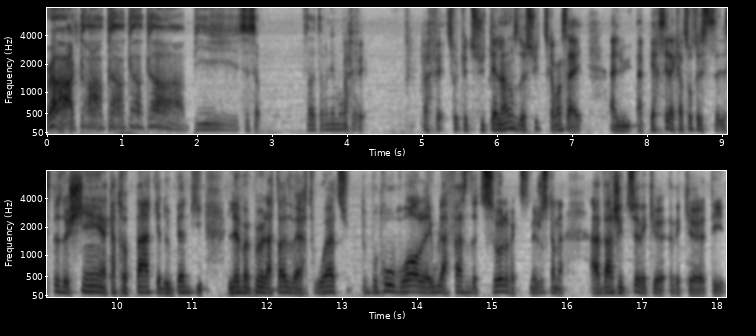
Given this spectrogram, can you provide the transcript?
rah, puis c'est ça. Ça va terminer mon Parfait. Parfait. Tu vois que tu t'élances dessus, tu commences à, lui, à percer la créature. C'est l'espèce de chien à quatre pattes qui a deux pattes qui lève un peu la tête vers toi. Tu peux pas trop voir où la face de tout ça. Fait que tu te mets juste comme à, varger dessus avec, euh, euh, tes.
